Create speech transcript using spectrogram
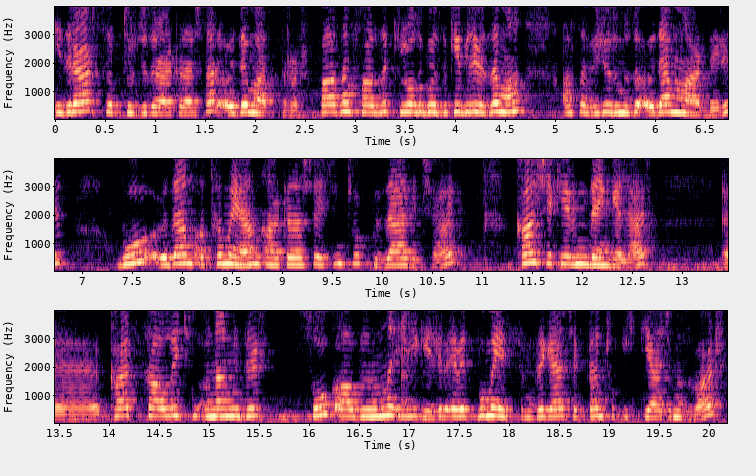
İdrar söktürücüdür arkadaşlar. Ödem attırır. Bazen fazla kilolu gözükebiliriz ama aslında vücudumuzda ödem var deriz. Bu ödem atamayan arkadaşlar için çok güzel bir çay. Kan şekerini dengeler. Ee, kalp sağlığı için önemlidir. Soğuk algınlığına iyi gelir. Evet bu mevsimde gerçekten çok ihtiyacımız var.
